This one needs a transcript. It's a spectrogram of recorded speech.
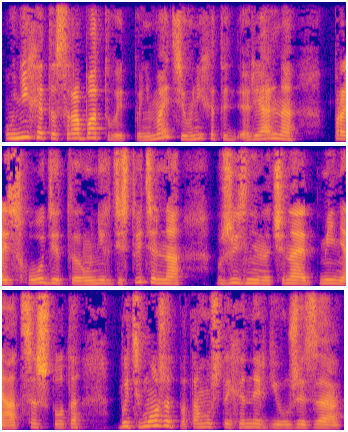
у них это срабатывает, понимаете? У них это реально происходит, у них действительно в жизни начинает меняться что-то. Быть может, потому что их энергия уже за,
